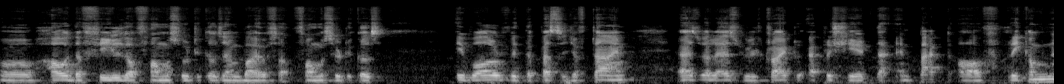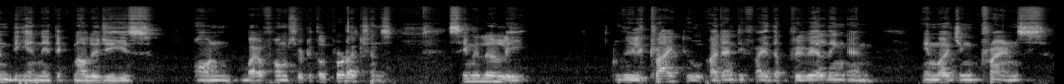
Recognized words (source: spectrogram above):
uh, how the field of pharmaceuticals and biopharmaceuticals evolved with the passage of time, as well as we'll try to appreciate the impact of recombinant DNA technologies on biopharmaceutical productions. Similarly, we'll try to identify the prevailing and emerging trends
